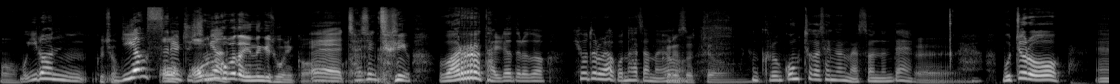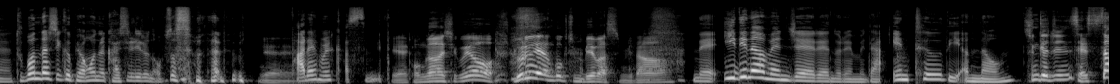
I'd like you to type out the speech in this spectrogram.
어. 뭐 이런 그죠. 뉘앙스를 어, 없는 주시면, 것보다 있는 게 좋으니까. 예, 자식들이 와르르 달려들어서 효도를 하곤 하잖아요. 그랬었죠. 그런 꽁트가 생각났었는데, 예. 모쪼록 예, 두번 다시 그 병원을 가실 일은 없었으면 하는 예. 바램을 갖습니다. 예, 건강하시고요. 노래 한 곡 준비해봤습니다. 네, 이디나 멘젤의 노래입니다. Into the Unknown. 숨겨진 새싹.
